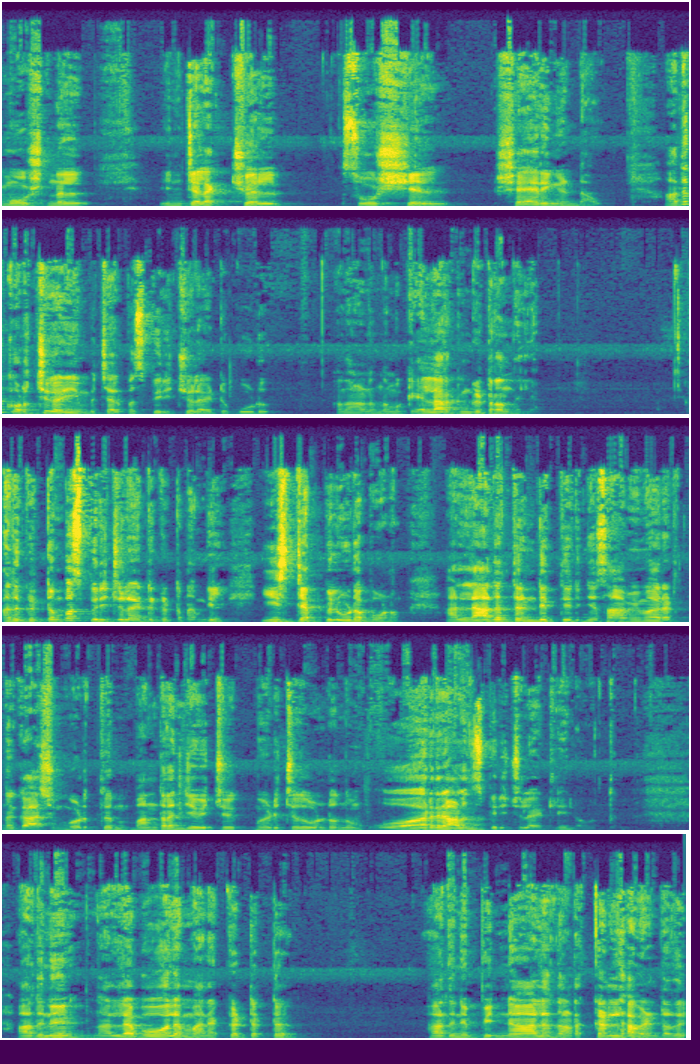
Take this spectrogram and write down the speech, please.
ഇമോഷണൽ ഇന്റലക്ച്വൽ സോഷ്യൽ ഷെയറിങ് ഉണ്ടാവും. അത് കുറച്ച് കഴിയുമ്പോൾ ചിലപ്പോൾ സ്പിരിച്വൽ ആയിട്ട് കൂടും. അതാണ് നമുക്ക് എല്ലാവർക്കും കിട്ടണമെന്നില്ല. അത് കിട്ടുമ്പോൾ സ്പിരിച്വൽ ആയിട്ട് കിട്ടണമെങ്കിൽ ഈ സ്റ്റെപ്പിലൂടെ പോകണം അല്ലാതെ തെണ്ടിത്തിരിഞ്ഞ് സ്വാമിമാരുടെ അടുത്ത് നിന്ന് കാശും കൊടുത്ത് മന്ത്രം ജപിച്ച് മേടിച്ചത് കൊണ്ടൊന്നും ഒരാളും ഈ ലോകത്ത്. അതിന് നല്ലപോലെ മനക്കെട്ടിട്ട് അതിന് പിന്നാലെ നടക്കണ്ട വേണ്ടത്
